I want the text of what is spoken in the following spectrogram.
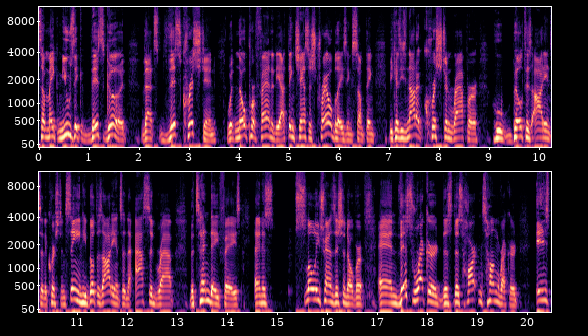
to make music this good that's this Christian with no profanity. I think Chance is trailblazing something because he's not a Christian rapper who built his audience in the Christian scene. He built his audience in the acid rap, the 10 day phase, and has slowly transitioned over. And this record, this this heart and tongue record, is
